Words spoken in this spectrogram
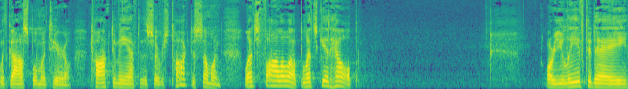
with gospel material. Talk to me after the service. Talk to someone. Let's follow up. Let's get help. Or you leave today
